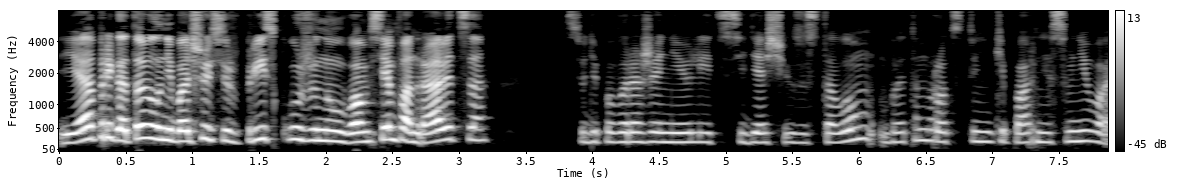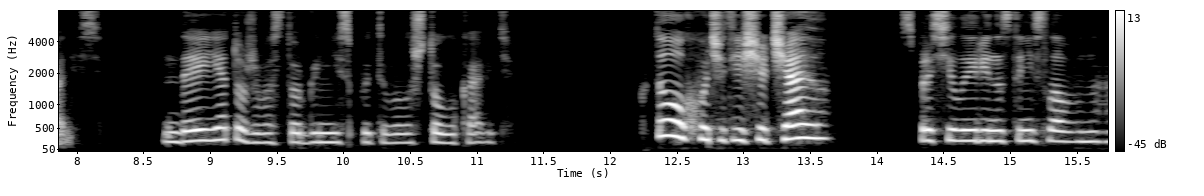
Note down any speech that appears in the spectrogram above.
«Я приготовил небольшой сюрприз к ужину, вам всем понравится!» Судя по выражению лиц, сидящих за столом, в этом родственники парня сомневались. Да и я тоже восторга не испытывала, что лукавить. «Кто хочет еще чаю?» — спросила Ирина Станиславовна.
